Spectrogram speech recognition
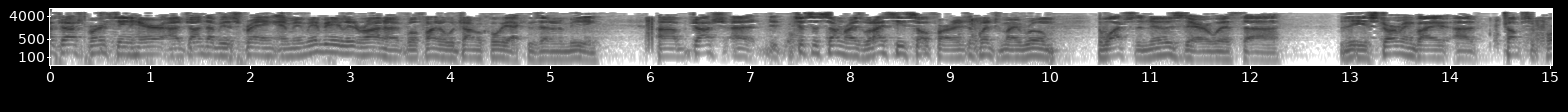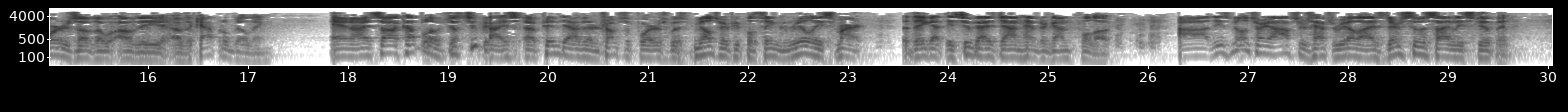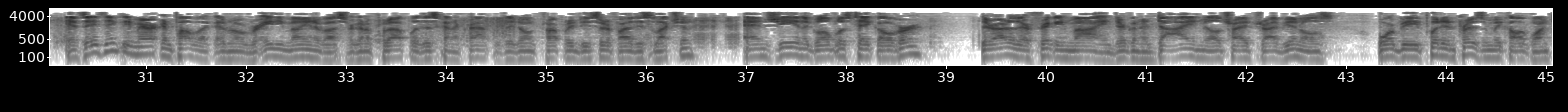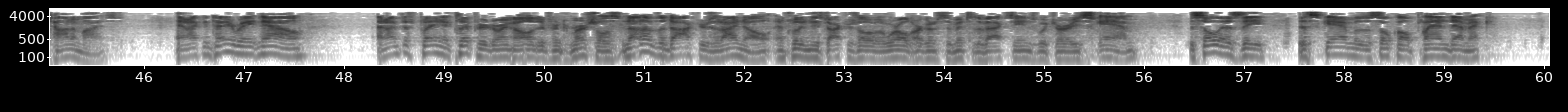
Have Josh Bernstein here, uh, John W. Spring, and maybe later on uh, we'll find out with John McCoyak, who's at a meeting. Uh, Josh, uh, just to summarize what I see so far, I just went to my room to watch the news there with uh, the storming by uh, Trump supporters of the of the of the Capitol building, and I saw a couple of just two guys pinned down that are Trump supporters with military people thinking really smart that they got these two guys down and have their gun pulled out. Uh, these military officers have to realize they're suicidally stupid. If they think the American public, and over 80 million of us, are going to put up with this kind of crap if they don't properly decertify this election, and Xi and the globalists take over, they're out of their frigging mind. They're going to die in military tribunals or be put in prison we call Guantanamized. And I can tell you right now, and I'm just playing a clip here during all the different commercials. None of the doctors that I know, including these doctors all over the world, are going to submit to the vaccines, which are a scam. So is the, the scam of the so-called pandemic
